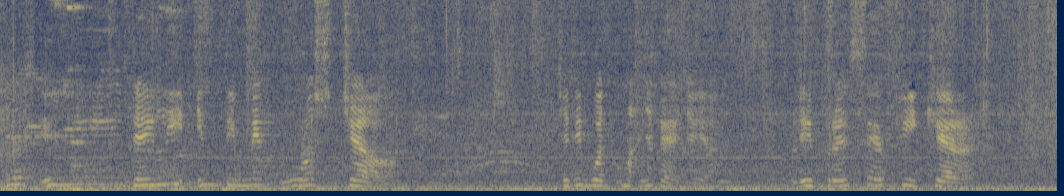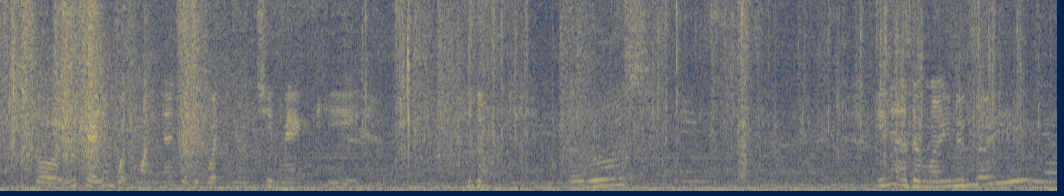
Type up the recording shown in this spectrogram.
Terus ini daily intimate wash gel. Jadi buat emaknya kayaknya ya. Libre Sevi Care. So ini kayaknya buat emaknya jadi buat nyuci Maggie. Terus ini ada mainan bayinya.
